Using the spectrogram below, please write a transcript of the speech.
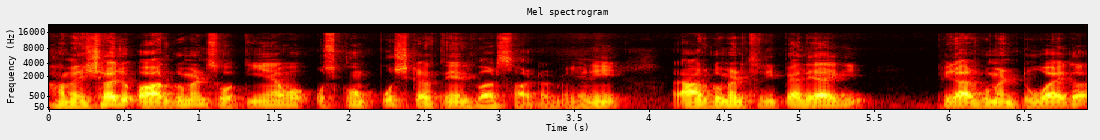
हमेशा जो आर्गूमेंट्स होती हैं, वो उसको हम पुश करते हैं रिवर्स आर्डर में। यानी आर्गूमेंट थ्री पहले आएगी, फिर आर्गूमेंट टू आएगा,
